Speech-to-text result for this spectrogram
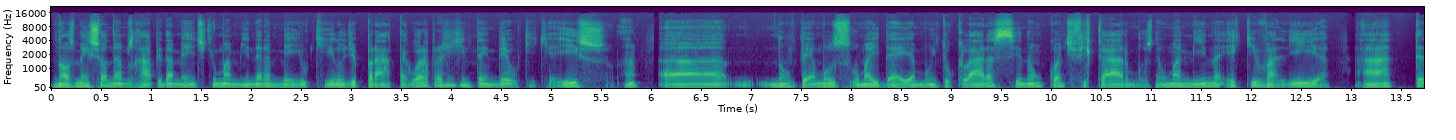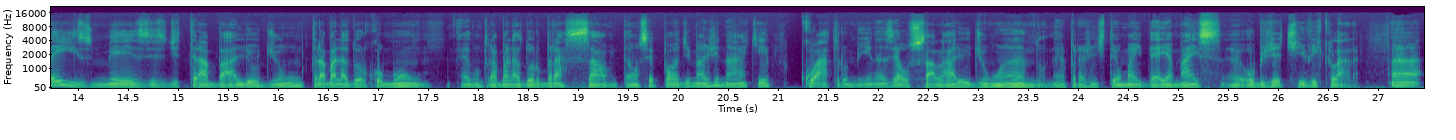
nós mencionamos rapidamente que uma mina era meio quilo de prata. Agora, para a gente entender o que, que é isso, né, ah, não temos uma ideia muito clara se não quantificarmos. Né? Uma mina equivalia a três meses de trabalho de um trabalhador comum, né, de um trabalhador braçal. Então você pode imaginar que quatro minas é o salário de um ano, né, para a gente ter uma ideia mais é, objetiva e clara. Ah,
